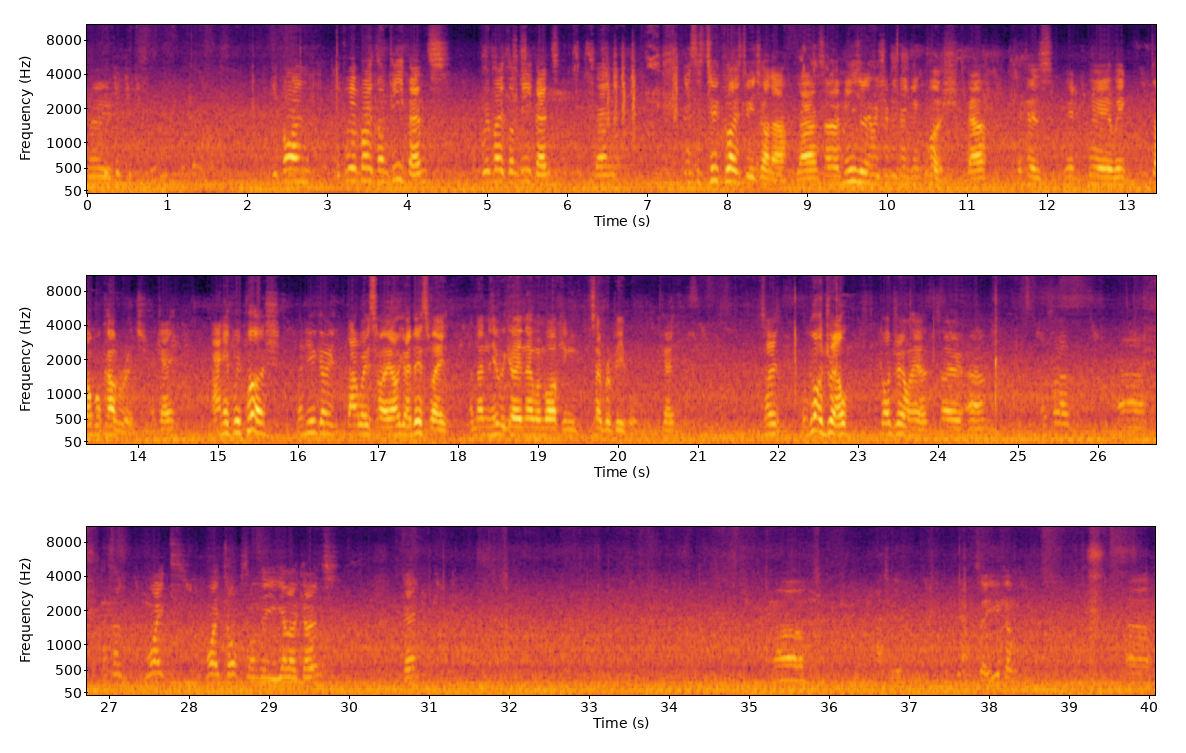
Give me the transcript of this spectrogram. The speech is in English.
So if I'm, if we're both on defense, if we're both on defense, then this is too close to each other. Yeah. So immediately we should be thinking push. Yeah. Because we're, we're, we're double coverage. Okay. And if we push, then you go that way slightly, I go this way, and then here we go, and then we're marking separate people. Okay. So we've got a drill, got a drill here. So um, let's have, uh, let's have white white tops on the yellow cones. Okay. Uh, yeah. So you come. Uh,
